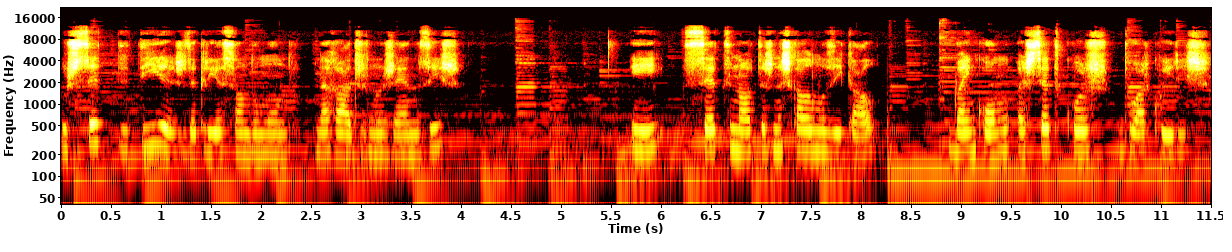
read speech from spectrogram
Os sete dias da criação do mundo, narrados no Gênesis, e sete notas na escala musical, bem como as sete cores do arco-íris.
